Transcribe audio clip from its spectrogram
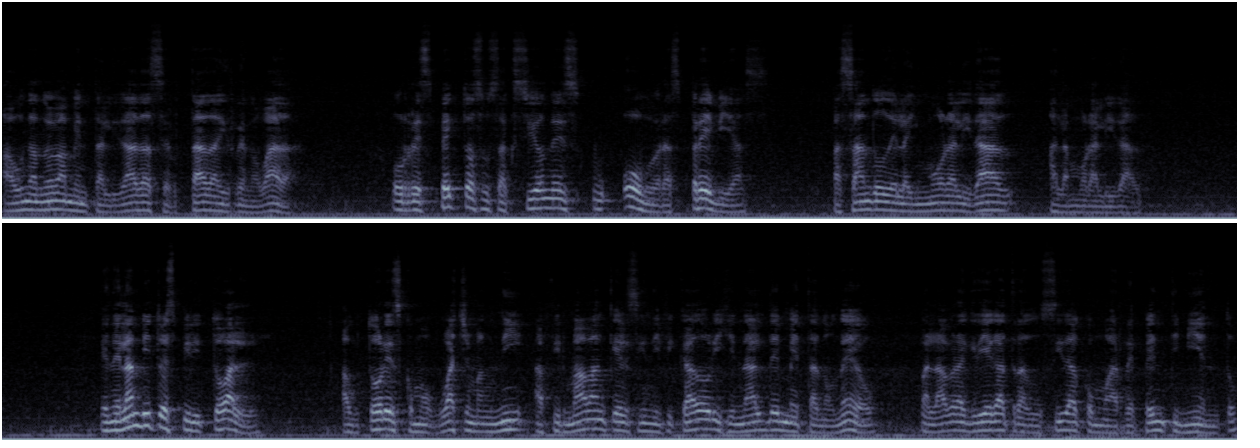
a una nueva mentalidad acertada y renovada, o respecto a sus acciones u obras previas, pasando de la inmoralidad a la moralidad. En el ámbito espiritual, autores como Watchman Nee afirmaban que el significado original de metanoneo, palabra griega traducida como arrepentimiento,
